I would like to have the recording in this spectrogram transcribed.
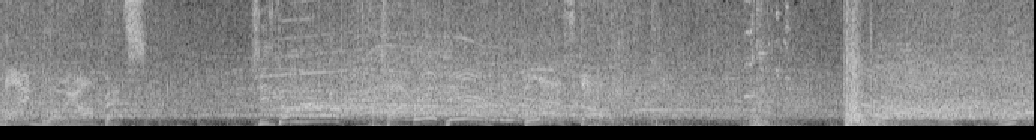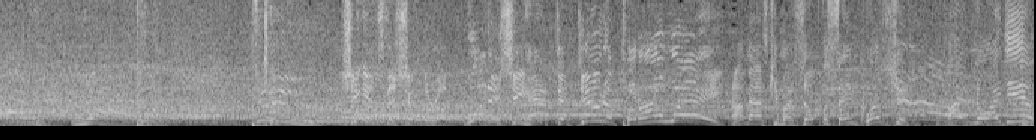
Mind-blowing offense. She's going up. Top rope here. Blast off. Myself the same question. I have no idea.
